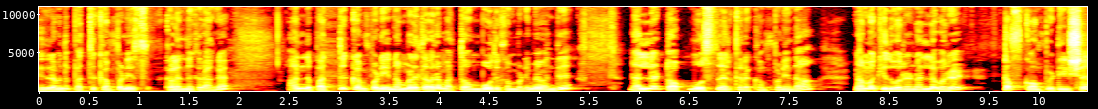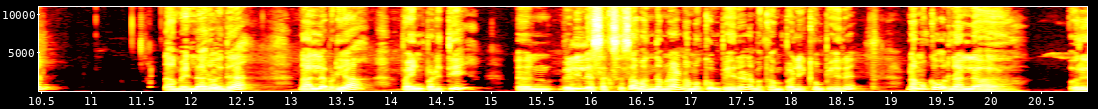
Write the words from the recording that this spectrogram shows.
இதில் வந்து பத்து கம்பெனிஸ் கலந்துக்கிறாங்க. அந்த பத்து கம்பெனி நம்மளை தவிர மற்ற ஒம்பது கம்பெனியுமே வந்து நல்ல டாப் மோஸ்ட்டில் இருக்கிற கம்பெனி தான். நமக்கு இது ஒரு நல்ல ஒரு டஃப் காம்படிஷன் நம்ம எல்லோரும் இதை நல்லபடியாக பயன்படுத்தி வெளியில் சக்ஸஸாக வந்தோம்னா நமக்கும் பேர் நம்ம கம்பெனிக்கும் பேர். நமக்கும் ஒரு நல்ல ஒரு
